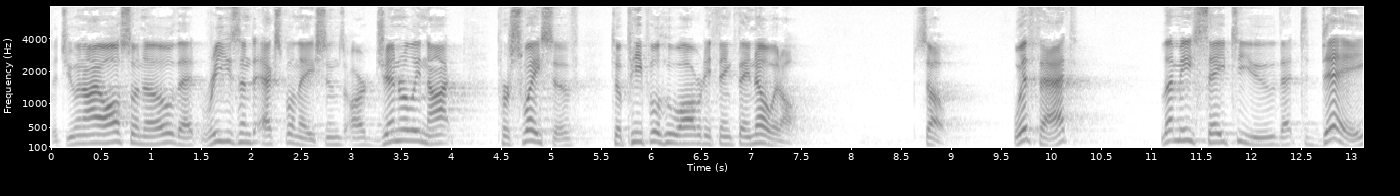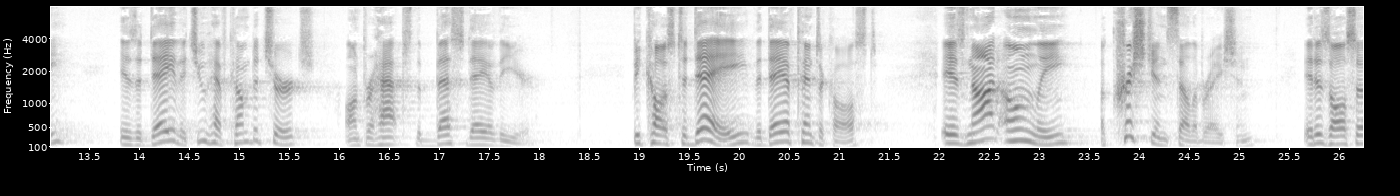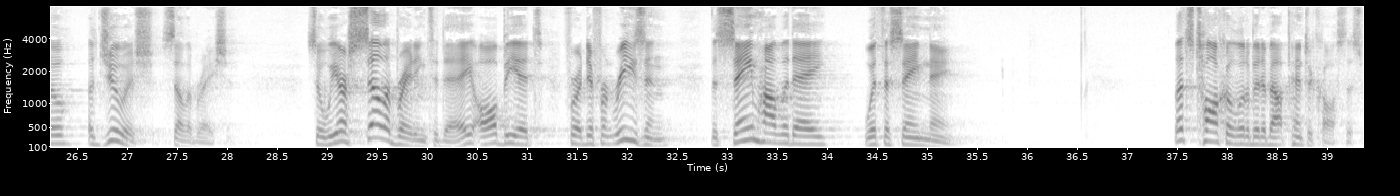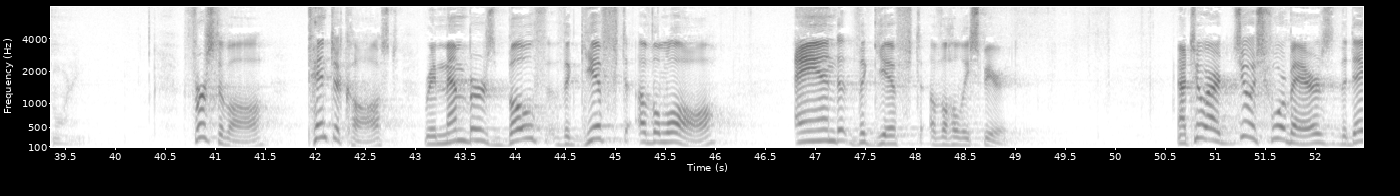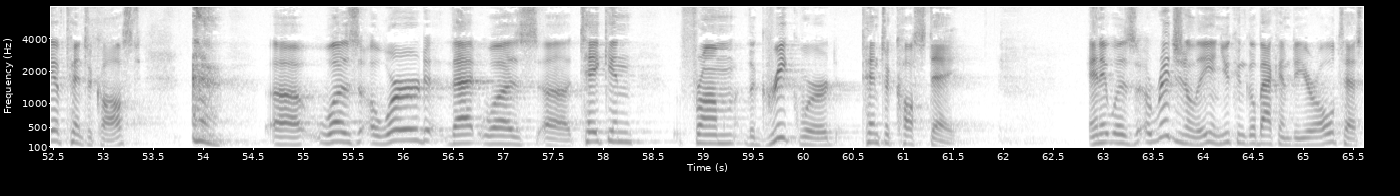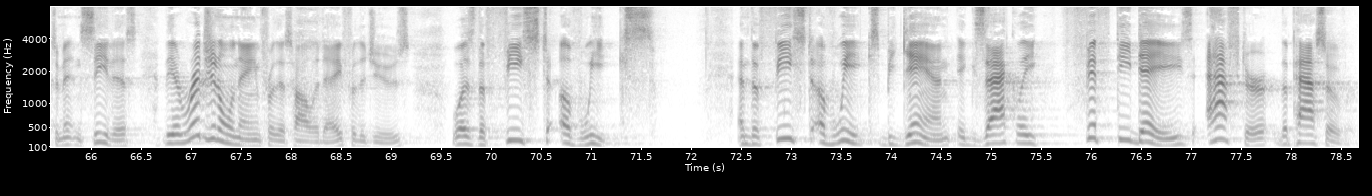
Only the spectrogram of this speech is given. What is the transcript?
but you and I also know that reasoned explanations are generally not persuasive to people who already think they know it all. So, with that, let me say to you that today is a day that you have come to church on perhaps the best day of the year. Because today, the day of Pentecost, is not only a Christian celebration, it is also a Jewish celebration. So we are celebrating today, albeit for a different reason, the same holiday with the same name. Let's talk a little bit about Pentecost this morning. First of all, Pentecost remembers both the gift of the law and the gift of the Holy Spirit. Now, to our Jewish forebears, the day of Pentecost uh, was a word that was uh, taken from the Greek word Pentecoste. And it was originally, and you can go back into your Old Testament and see this, the original name for this holiday for the Jews was the Feast of Weeks. And the Feast of Weeks began exactly 50 days after the Passover.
